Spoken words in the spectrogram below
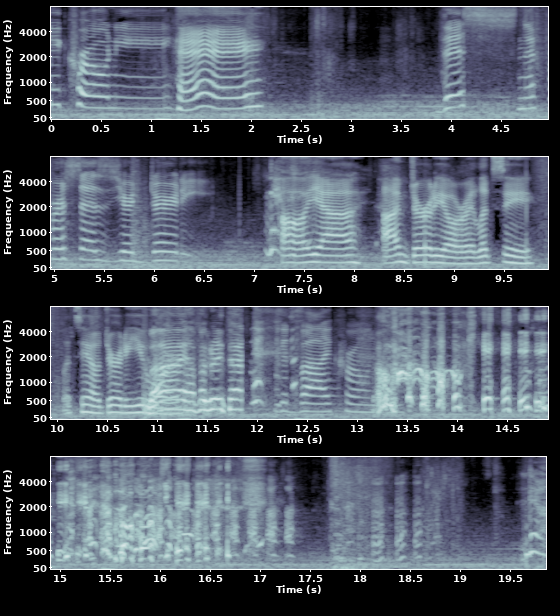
Hey, Kronii. Hey. This sniffer says you're dirty. Oh yeah, I'm dirty. All right, let's see. Let's see how dirty you Bye. are. Have a great time. Goodbye, Kronii. okay. okay. no,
